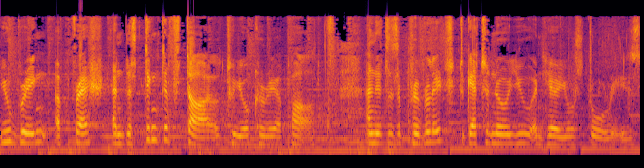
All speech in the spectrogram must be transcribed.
You bring a fresh and distinctive style to your career paths, and it is a privilege to get to know you and hear your stories.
